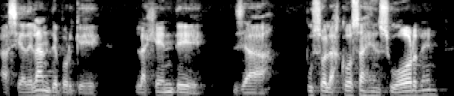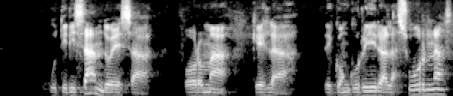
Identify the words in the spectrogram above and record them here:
hacia adelante porque la gente ya puso las cosas en su orden utilizando esa forma que es la de concurrir a las urnas.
